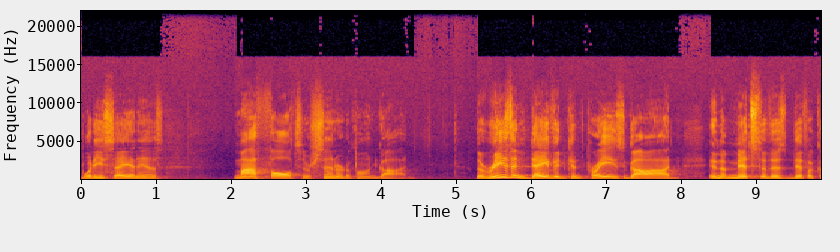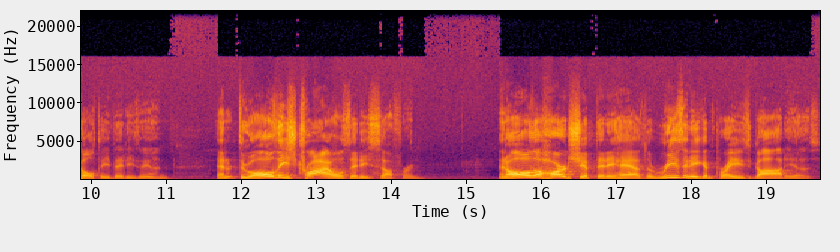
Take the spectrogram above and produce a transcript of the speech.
what he's saying is, my thoughts are centered upon God. The reason David can praise God in the midst of this difficulty that he's in, and through all these trials that he's suffering, and all the hardship that he has, the reason he can praise God is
